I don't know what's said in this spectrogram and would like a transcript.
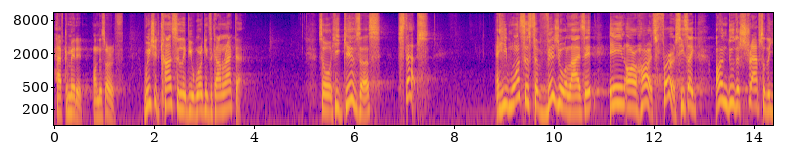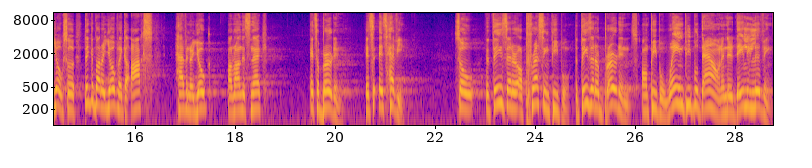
have committed on this earth. We should constantly be working to counteract that. So he gives us steps. And he wants us to visualize it in our hearts first. He's like, undo the straps of the yoke. So think about a yoke like an ox having a yoke around its neck. It's a burden, it's, it's heavy. So the things that are oppressing people, the things that are burdens on people, weighing people down in their daily living,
